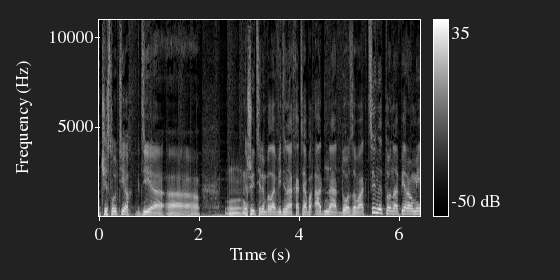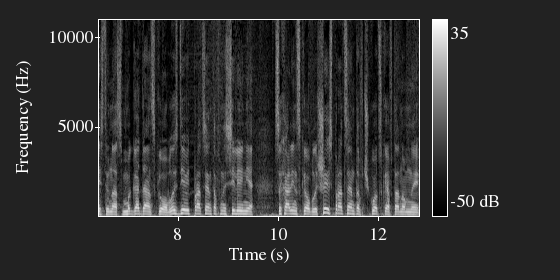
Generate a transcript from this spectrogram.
числу тех, где э, жителям была введена хотя бы одна доза вакцины, то на первом месте у нас Магаданская область, 9% населения, Сахалинская область 6%, Чукотский автономный,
